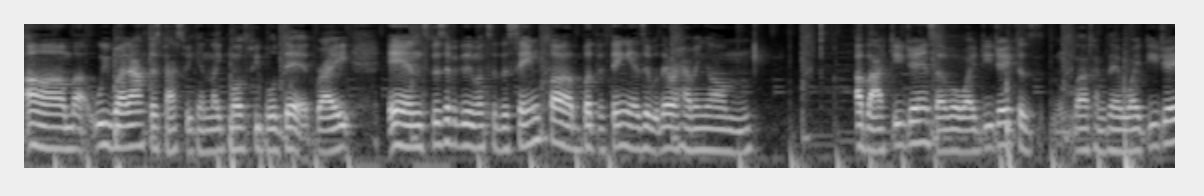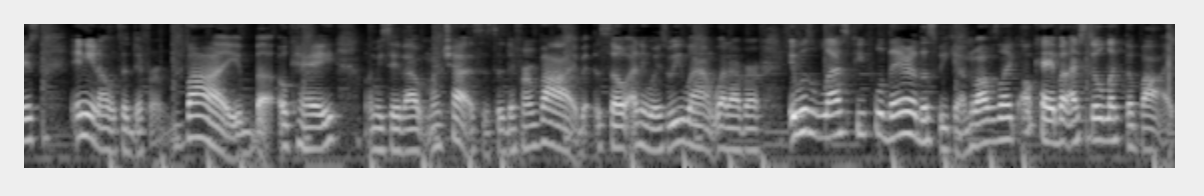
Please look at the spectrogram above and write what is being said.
Um, we went out this past weekend like most people did, right? And specifically went to the same club, but the thing is, it, they were having um a black DJ instead of a white DJ because a lot of times they have white DJs, and you know it's a different vibe. Okay, let me say that with my chest. It's a different vibe. So, anyways, we went whatever. It was less people there this weekend, but I was like, okay, but I still like the vibe.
